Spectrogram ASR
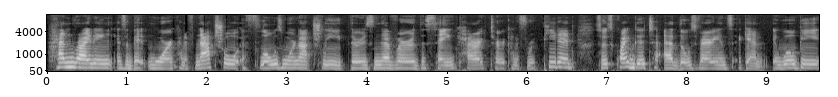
handwriting is a bit more kind of natural, it flows more naturally, there's never the same character kind of repeated, so it's quite good to add those variants. Again, it will be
